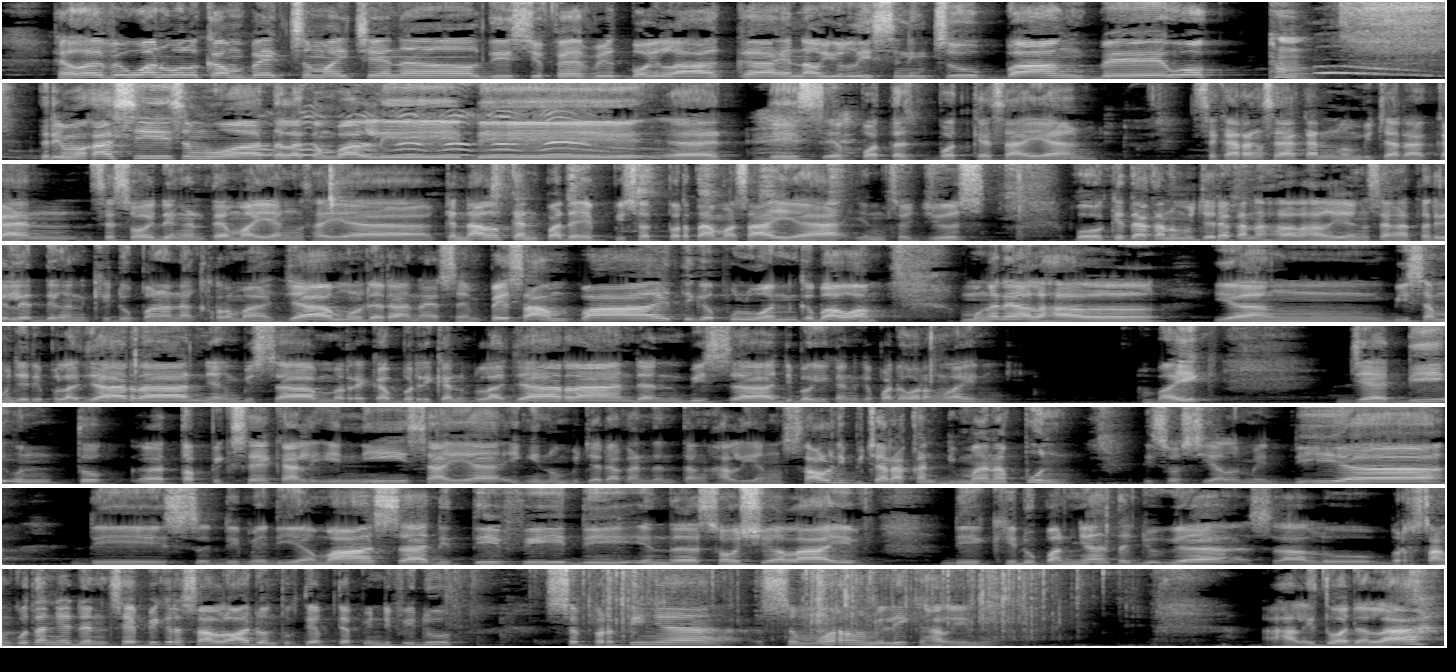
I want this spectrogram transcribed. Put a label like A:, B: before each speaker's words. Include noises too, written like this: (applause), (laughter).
A: Hello everyone, welcome back to my channel. This is your favorite boy Laka and now you listening to Bang Bewok. (clears throat) Terima kasih semua telah kembali di uh, podcast podcast saya. Sekarang saya akan membicarakan sesuai dengan tema yang saya kenalkan pada episode pertama saya, Introduce, bahwa kita akan membicarakan hal-hal yang sangat relate dengan kehidupan anak remaja mulai dari anak SMP sampai 30-an ke bawah. Mengenai hal-hal yang bisa menjadi pelajaran, yang bisa mereka berikan pelajaran dan bisa dibagikan kepada orang lain. Baik, jadi untuk uh, topik saya kali ini saya ingin membicarakan tentang hal yang selalu dibicarakan di mana pun di sosial media, di di media massa, di TV, di in the social life, di kehidupan nyata juga selalu bersangkutannya dan saya pikir selalu ada untuk tiap-tiap individu. Sepertinya semua orang memiliki hal ini. Hal itu adalah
